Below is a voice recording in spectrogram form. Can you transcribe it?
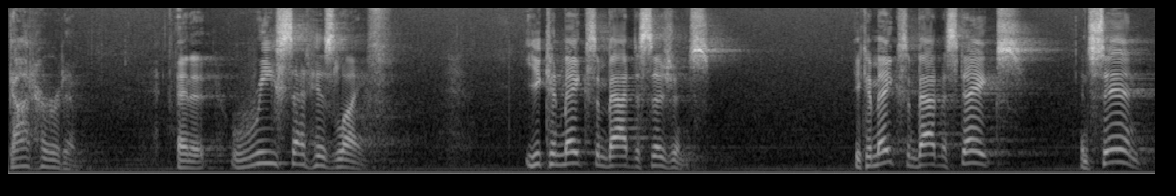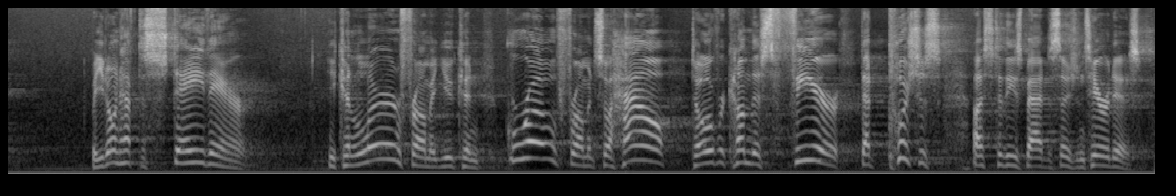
God heard him. And it reset his life. You can make some bad decisions. You can make some bad mistakes and sin. But you don't have to stay there. You can learn from it, you can grow from it. So, how to overcome this fear that pushes us to these bad decisions? Here it is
